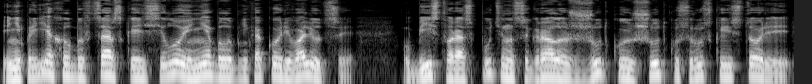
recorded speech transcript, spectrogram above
и не приехал бы в царское село, и не было бы никакой революции. Убийство Распутина сыграло жуткую шутку с русской историей.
